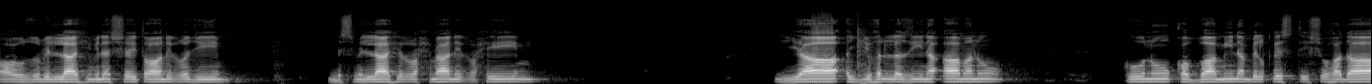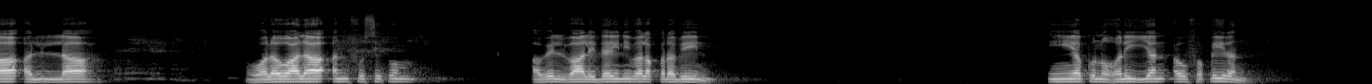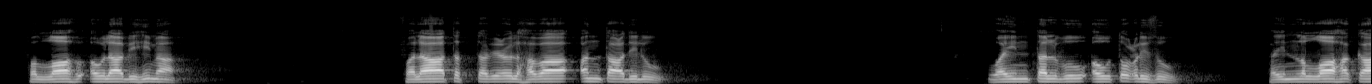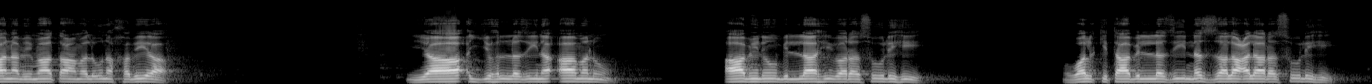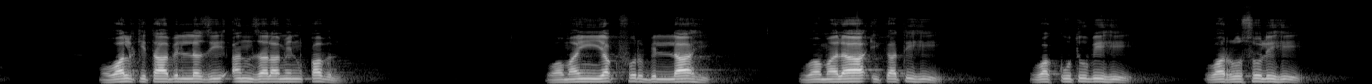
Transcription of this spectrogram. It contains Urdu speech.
اعوذ باللہ من الشیطان الرجیم، بسم اللہ الرحمن الرحیم۔ یا ایہا الذین آمنوا کونوا قوامین بالقسط شہداء للہ ولو علی انفسکم او الوالدین والاقربین ان یکن غنیا او فقیرا، فاللہ اولا بہما۔ فلا تتبع الهوى ان تعدلوا. وان تلووا او تعرضوا فان الله كان بما تعملون خبيرا. یا ایہا الذین آمنوا آمنوا باللہ ورسولہ والکتاب الذی نزل علی رسولہ والکتاب الذی انزل من قبل ومن یکفر بلّہ و ملاکتہ و کتبہ و رسول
